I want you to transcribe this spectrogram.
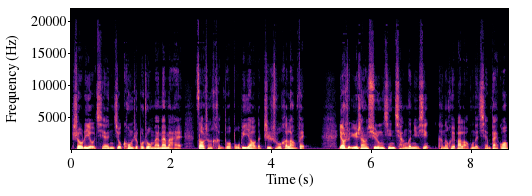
手里有钱就控制不住买买买，造成很多不必要的支出和浪费。要是遇上虚荣心强的女性，可能会把老公的钱败光。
